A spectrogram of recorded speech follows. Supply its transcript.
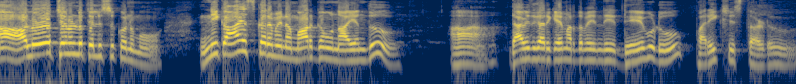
ఆలోచనలు తెలుసుకొనుము. నీకు ఆయస్కరమైన మార్గము నాయందు దావిద్ గారికి ఏమర్థమైంది దేవుడు పరీక్షిస్తాడు.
